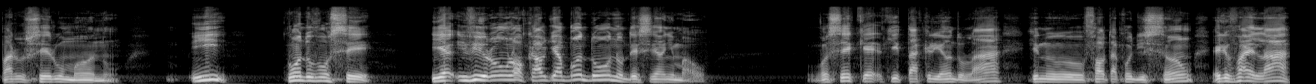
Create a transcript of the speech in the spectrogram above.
para o ser humano. E quando você. E, é, virou um local de abandono desse animal. Você que está criando lá, que não falta condição, ele vai lá,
